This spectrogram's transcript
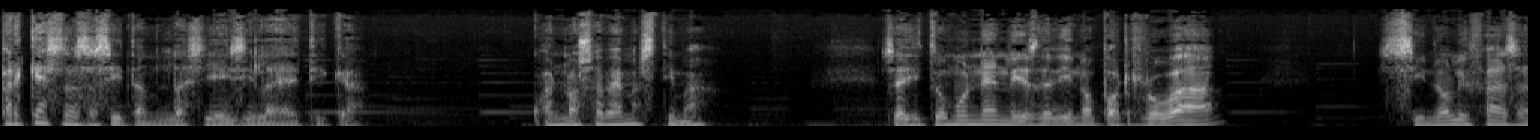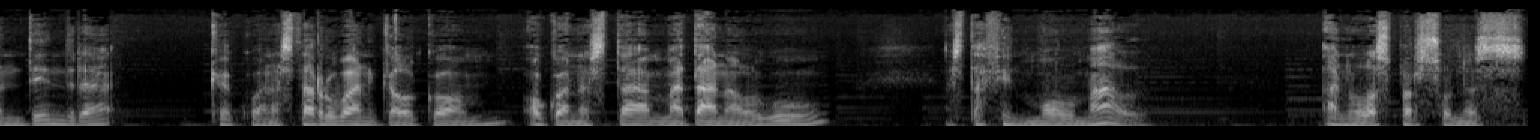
per què es necessiten les lleis i l'ètica? Quan no sabem estimar. És a dir, tu a un nen li has de dir no pots robar si no li fas entendre que quan està robant quelcom o quan està matant algú està fent molt mal en les persones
